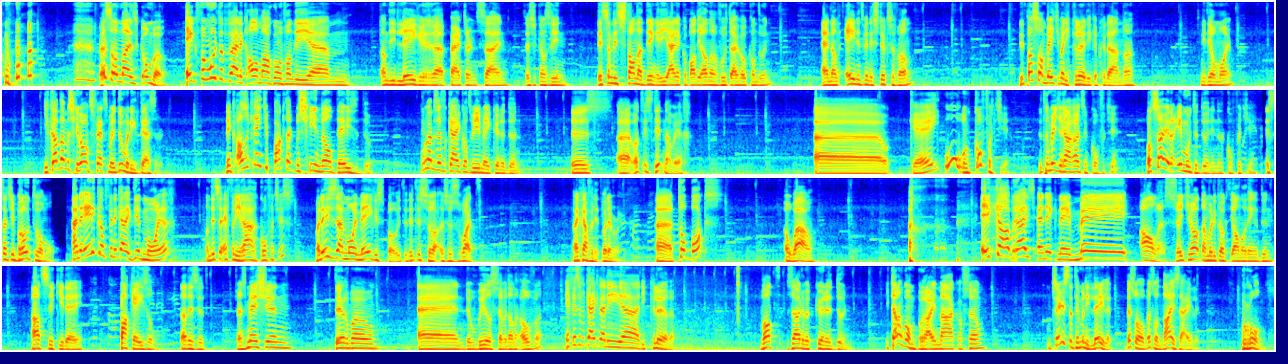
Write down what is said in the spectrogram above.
best wel een nice combo. Ik vermoed dat het eigenlijk allemaal gewoon van die, um, van die leger uh, patterns zijn. Zoals je kan zien. Dit zijn die standaard dingen die je eigenlijk op al die andere voertuigen ook kan doen. En dan 21 stuks ervan. Dit past wel een beetje bij die kleur die ik heb gedaan, maar... Niet heel mooi. Je kan daar misschien wel wat vets mee doen met die desert. Ik denk, als ik eentje pak, dat ik misschien wel deze doe. We gaan eens even kijken wat we hiermee kunnen doen. Dus, uh, wat is dit nou weer? Uh, Oké. Oeh, een koffertje. Dit er een beetje raar uit, een koffertje. Wat zou je erin moeten doen in dat koffertje? Is dat je broodtrommel? Aan de ene kant vind ik eigenlijk dit mooier. Want dit zijn echt van die rare koffertjes. Maar deze zijn mooi meegespoten. Dit is zo, zo zwart. Maar ik ga voor dit, whatever. Uh, topbox. Oh, wauw. ik ga op reis en ik neem mee alles. Weet je wat? Dan moet ik ook die andere dingen doen. Hartstikke idee. Pakezel. Dat is het. Transmission. Turbo. En de wheels hebben we dan nog over. Ik ga eens even kijken naar die, uh, die kleuren. Wat zouden we kunnen doen? Je kan hem gewoon bruin maken of zo. Op zich is dat helemaal niet lelijk. Best wel, best wel nice eigenlijk. Brons.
